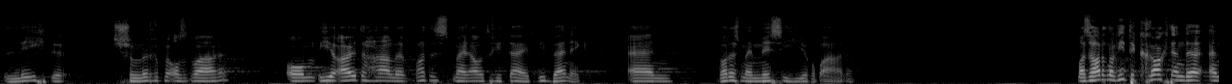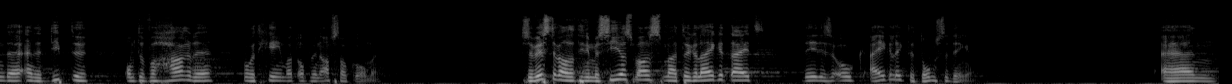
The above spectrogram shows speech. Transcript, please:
leeg te slurpen als het ware. Om hier uit te halen, wat is mijn autoriteit? Wie ben ik? En wat is mijn missie hier op aarde? Maar ze hadden nog niet de kracht en de, en de, en de diepte om te verharden voor hetgeen wat op hun af zou komen. Ze wisten wel dat hij de Messias was, maar tegelijkertijd deden ze ook eigenlijk de domste dingen. En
